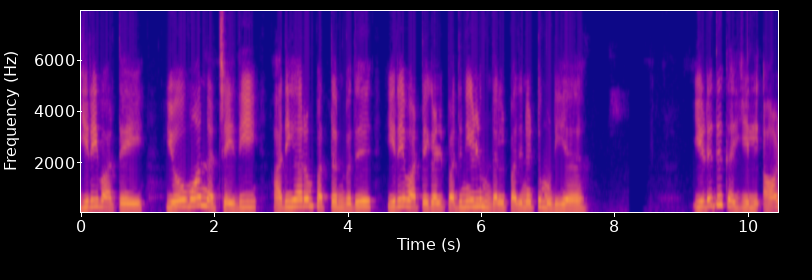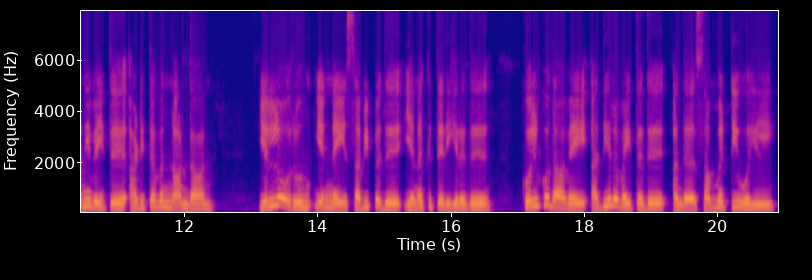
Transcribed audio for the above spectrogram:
இறைவார்த்தை. யோவான் நற்செய்தி அதிகாரம் பத்தொன்பது இறைவார்த்தைகள் பதினேழு முதல் பதினெட்டு முடிய. இடது கையில் ஆணி வைத்து அடித்தவன் நான்தான். எல்லோரும் என்னை சபிப்பது எனக்கு தெரிகிறது. கொல்கொதாவை அதிர வைத்தது அந்த சம்மட்டி ஒலி.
